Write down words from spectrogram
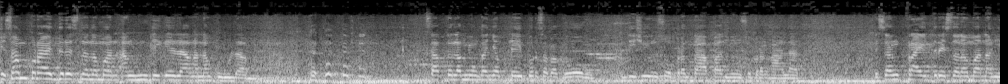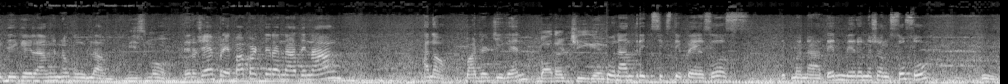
Isang fried rice na naman ang hindi kailangan ng ulam. Sakto lang yung kanyang flavor sa bagoong. Hindi siya yung sobrang tapang, yung sobrang alat. Isang fried rice na naman ang hindi kailangan ng ulam. Mismo. Pero syempre, papartiran natin ng ano, butter chicken. Butter chicken. 260 pesos. Tikman natin. Meron na siyang sauce, oh. Mm.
